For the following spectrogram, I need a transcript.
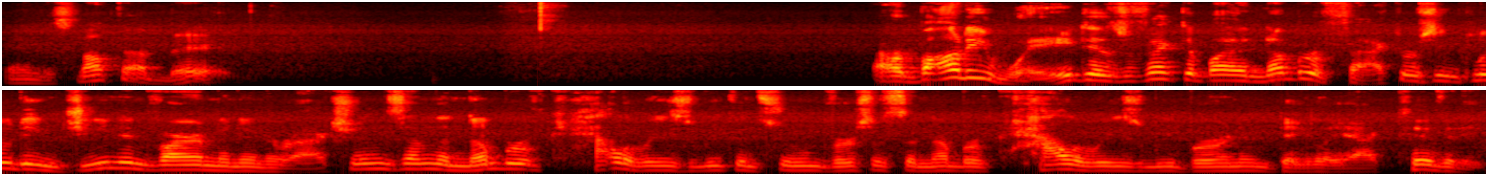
and it's not that big. Our body weight is affected by a number of factors, including gene environment interactions and the number of calories we consume versus the number of calories we burn in daily activity.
